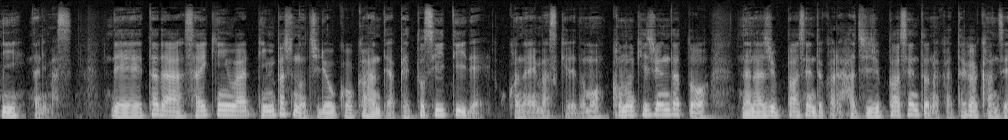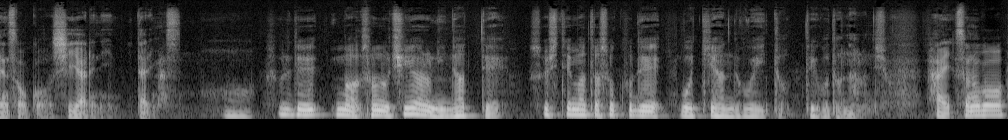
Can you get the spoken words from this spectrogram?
になりますでただ最近はリンパ腫の治療効果判定は PET-CT で行いますけれどもこの基準だと70%から80%の方が完全走行 CR に至ります。それでまあその CR になってそしてまたそこでウォッチウェイトということになるんでしょうか？はい、その後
